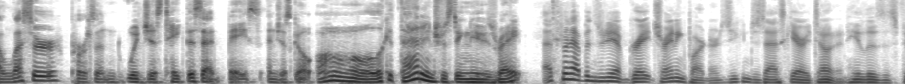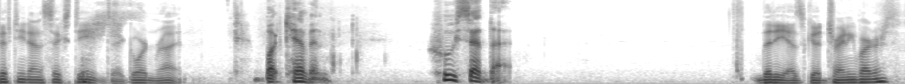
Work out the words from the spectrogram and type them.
a lesser person would just take this at base and just go, oh, look at that interesting news, right? That's what happens when you have great training partners. You can just ask Garry Tonon. He loses 15 out of 16 to Gordon Ryan. But Kevin, who said that? That he has good training partners.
